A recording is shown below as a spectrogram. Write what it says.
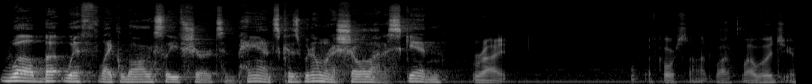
Well, but with like long sleeve shirts and pants because we don't want to show a lot of skin. Right. Of course not. Why, why would you?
